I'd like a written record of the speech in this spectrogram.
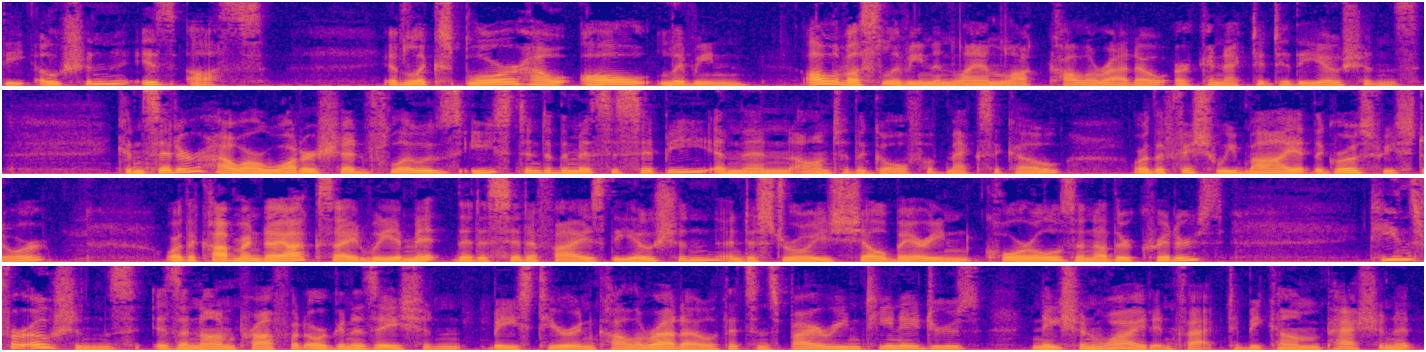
The Ocean is Us. It'll explore how all living all of us living in landlocked Colorado are connected to the oceans. Consider how our watershed flows east into the Mississippi and then onto the Gulf of Mexico, or the fish we buy at the grocery store, or the carbon dioxide we emit that acidifies the ocean and destroys shell bearing corals and other critters. Teens for Oceans is a nonprofit organization based here in Colorado that's inspiring teenagers nationwide, in fact, to become passionate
